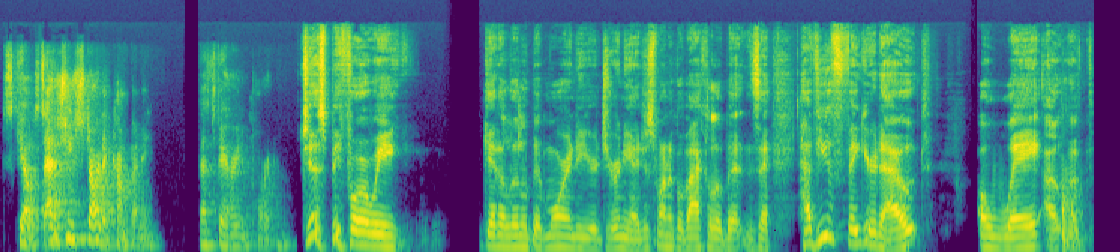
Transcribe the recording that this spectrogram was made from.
skills as you start a company. That's very important. Just before we get a little bit more into your journey, I just want to go back a little bit and say, have you figured out a way out of,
